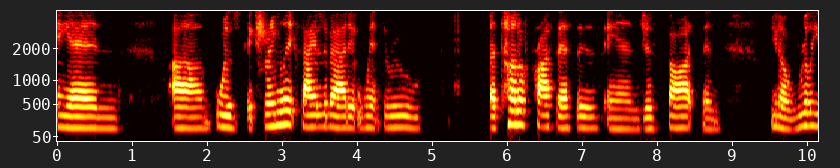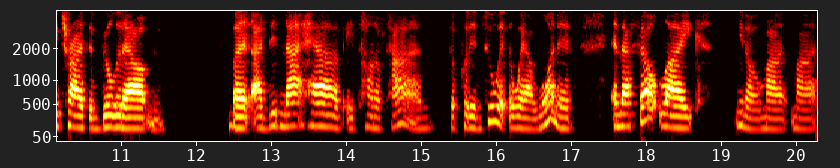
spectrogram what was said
and um, was extremely excited about it. Went through a ton of processes and just thoughts and you know really tried to build it out and but I did not have a ton of time to put into it the way I wanted and I felt like you know my my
